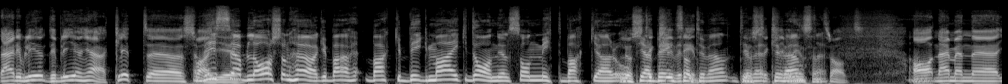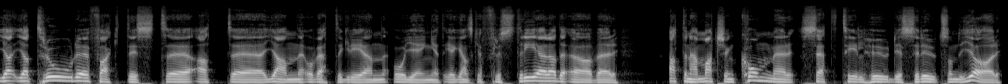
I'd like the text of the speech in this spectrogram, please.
nej, det, blir, det blir en jäkligt eh, svajig... Seb Larsson högerback, Big Mike Danielsson mittbackar och Lustig Pierre Bengtsson till, vän, till, Lustig till vänster. centralt. Ja, nej men eh, jag, jag tror eh, faktiskt att Janne och Wettergren och gänget är ganska frustrerade över att den här matchen kommer sett till hur det ser ut som det gör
